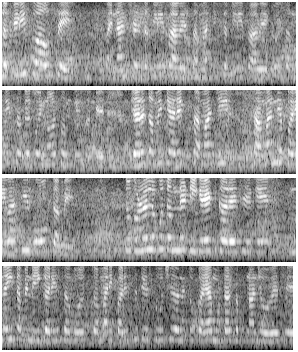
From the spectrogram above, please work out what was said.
તકલીફો આવશે ફાઇનાન્શિયલ તકલીફ આવે, સામાજિક તકલીફ આવે, કોઈ સમજી શકે, કોઈ ન સમજી શકે. જ્યારે તમે ક્યારેક સામાજિક સામાન્ય પરિવારથી હોવ તમે, તો ઘણા લોકો તમને ડિગ્રેડ કરે છે કે નહીં, તમે નહીં કરી શકો, તમારી પરિસ્થિતિ શું છે અને તું કયા મોટા સપના જોવે છે.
